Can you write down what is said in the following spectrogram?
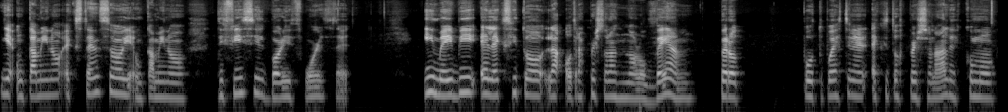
Y es un camino extenso y es un camino difícil, but it's worth it. Y maybe el éxito las otras personas no lo vean, pero tú puedes tener éxitos personales como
